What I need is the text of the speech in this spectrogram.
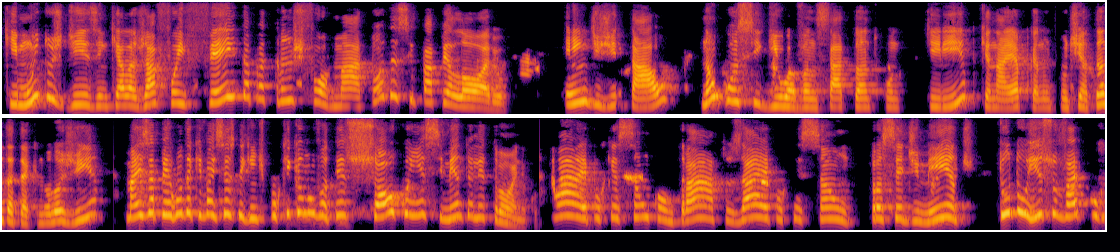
que muitos dizem que ela já foi feita para transformar todo esse papelório em digital, não conseguiu avançar tanto quanto queria, porque na época não, não tinha tanta tecnologia. Mas a pergunta que vai ser é o seguinte: por que, que eu não vou ter só o conhecimento eletrônico? Ah, é porque são contratos, ah, é porque são procedimentos. tudo isso vai por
